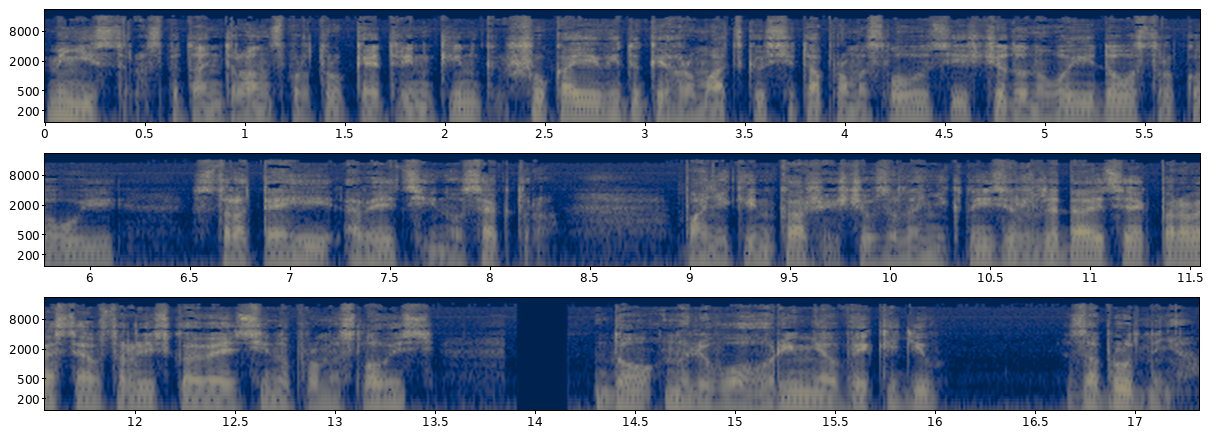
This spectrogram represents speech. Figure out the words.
Міністр з питань транспорту Кетрін Кінг шукає відгуки громадськості та промисловості щодо нової довгострокової стратегії авіаційного сектора. Пані Кін каже, що в зеленій книзі розглядається, як перевести австралійську авіаційну промисловість до нульового рівня викидів забруднення.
